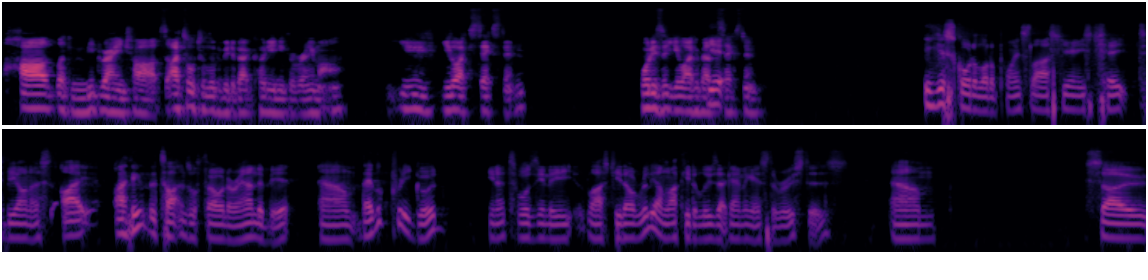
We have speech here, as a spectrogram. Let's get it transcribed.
hard, like mid-range halves? I talked a little bit about Kodi Nikorima. You you like Sexton. What is it you like about Yeah. Sexton? he just scored a lot of points last year, and he's cheap. To be honest, I I think the Titans will throw it around a bit. Um, they look pretty good, you know, towards the end of the last year. They were really unlucky to lose that game against the Roosters. Um, so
